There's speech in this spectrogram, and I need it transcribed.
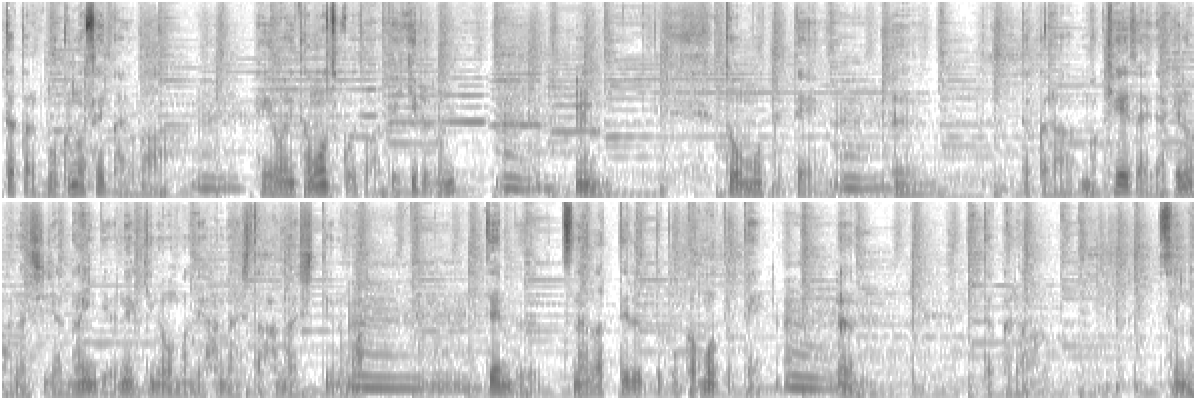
だから僕の世界はうん。平和に保つことはできるのね、うん。うん、と思ってて、うん。うん、だから、まあ、経済だけの話じゃないんだよね。昨日まで話した話っていうのは、うん。全部つながってるって僕は思ってて、うん。うん、だからその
